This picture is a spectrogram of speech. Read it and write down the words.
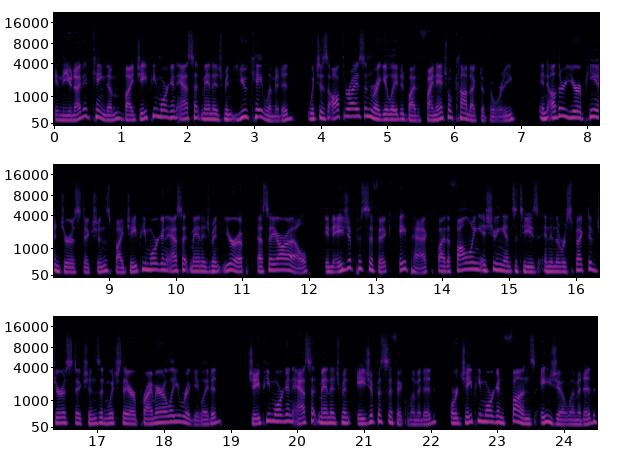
In the United Kingdom by JP Morgan Asset Management UK Limited, which is authorized and regulated by the Financial Conduct Authority, in other European jurisdictions by JP Morgan Asset Management Europe SARL, in Asia Pacific APAC by the following issuing entities and in the respective jurisdictions in which they are primarily regulated. JP Morgan Asset Management Asia Pacific Limited, or JP Morgan Funds Asia Limited,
